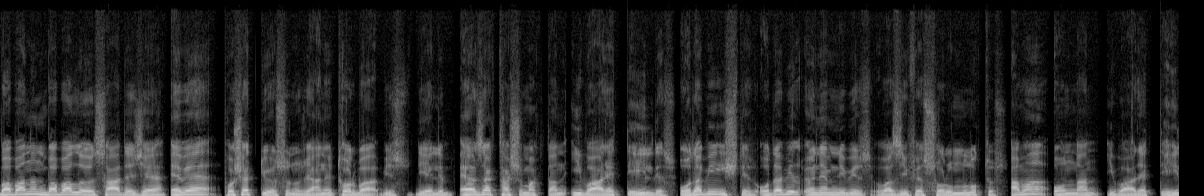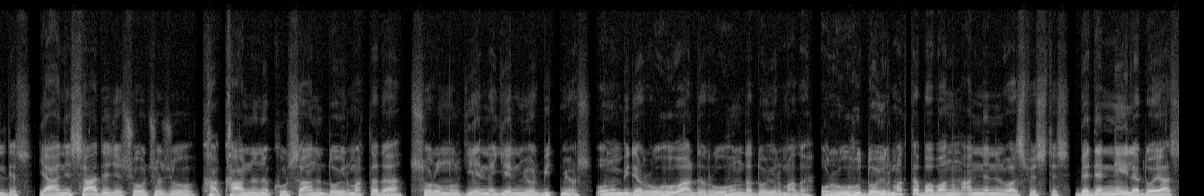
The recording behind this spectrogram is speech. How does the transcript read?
Babanın babalığı sadece eve poşet diyorsunuz yani torba biz diyelim. Erzak taşımaktan ibaret değildir. O da bir iştir. O da bir önemli bir vazife, sorumluluktur. Ama ondan ibaret değildir. Yani sadece çoğu çocuğu ka- karnını, kursağını doyurmakta da sorumluluk yerine gelmiyor, bitmiyor. Onun bir de ruhu vardır. Ruhunu da doyurmalı. O ruhu doyurmak da babanın, annenin vazifesidir. Beden ne ile doyar?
